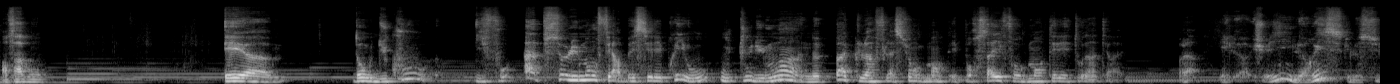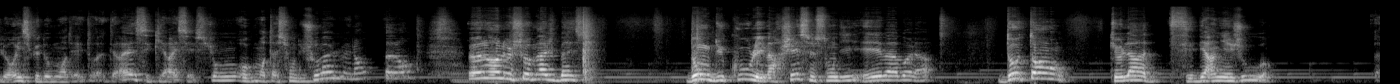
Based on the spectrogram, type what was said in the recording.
Enfin bon. Et euh, donc du coup, il faut absolument faire baisser les prix ou, ou tout du moins ne pas que l'inflation augmente. Et pour ça, il faut augmenter les taux d'intérêt. Voilà. Et je dis, le risque, le, risque d'augmenter les taux d'intérêt, c'est qu'il y a récession, augmentation du chômage. Mais non, le chômage baisse. Donc du coup, les marchés se sont dit, eh ben voilà. D'autant que là, ces derniers jours, euh,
